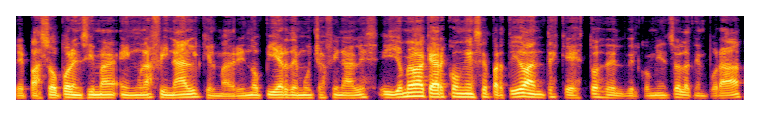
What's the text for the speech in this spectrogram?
le pasó por encima en una final, que el Madrid no pierde muchas finales, y yo me voy a quedar con ese partido antes que estos del, comienzo de la temporada,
